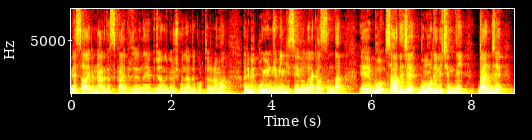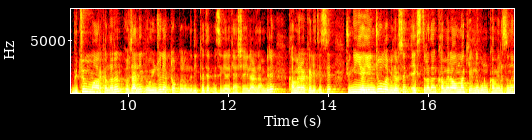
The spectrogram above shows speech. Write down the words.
vesaire nerede Skype üzerinden yapacağınız görüşmelerde kurtarır ama hani bir oyuncu bilgisayarı olarak aslında e, bu sadece bu model için değil bence bütün markaların özellikle oyuncu laptoplarında dikkat etmesi gereken şeylerden biri kamera kalitesi. Çünkü yayıncı olabilirsin. Ekstradan kamera almak yerine bunun kamerasını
